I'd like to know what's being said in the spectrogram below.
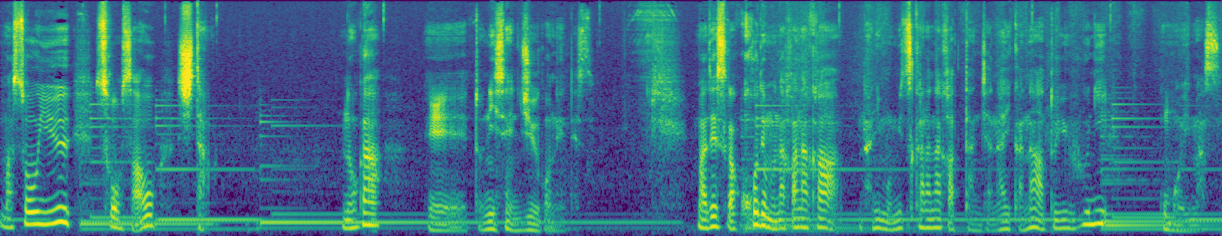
まあ、そういう操作をしたのが、えー、と2015年です。まあ、ですがここでもなかなか何も見つからなかったんじゃないかなというふうに思います。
